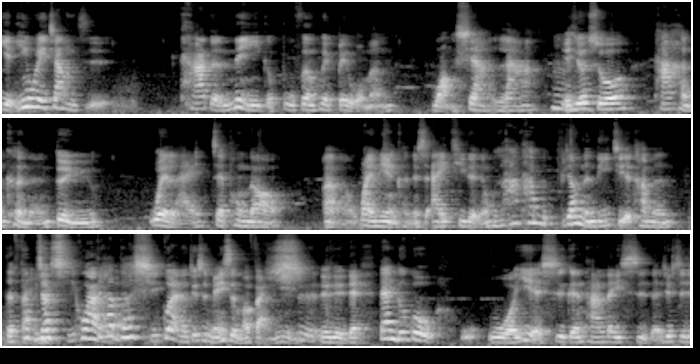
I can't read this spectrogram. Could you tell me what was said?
也因为这样子，他的那一个部分会被我们往下拉，嗯、也就是说，他很可能对于未来再碰到呃外面可能是 IT 的人，或者他他们比较能理解他们的反应，他比较习惯，对他比较习惯了，就是没什么反应，是对对对。但如果我也是跟他类似的，就是。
